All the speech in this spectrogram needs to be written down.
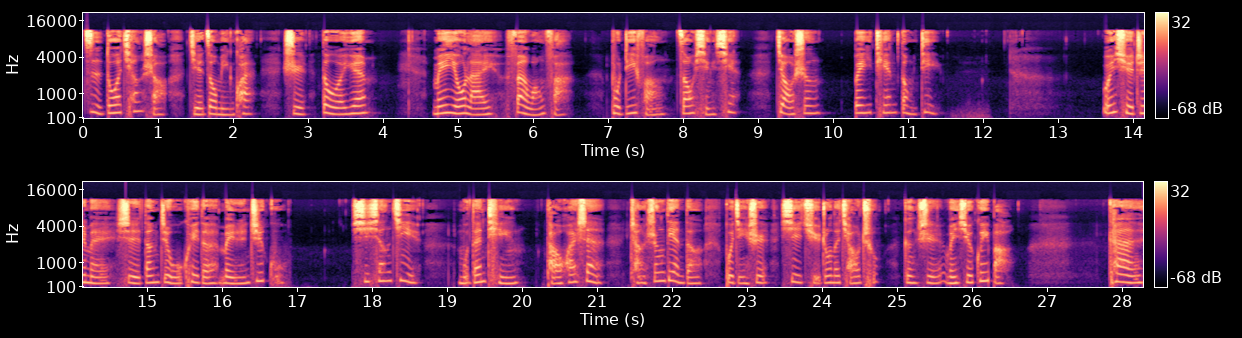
字多腔少，节奏明快，是《窦娥冤》没由来犯王法，不提防遭刑陷，叫声。悲天动地，文学之美是当之无愧的美人之骨。《西厢记》《牡丹亭》《桃花扇》《长生殿》等，不仅是戏曲中的翘楚，更是文学瑰宝。看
